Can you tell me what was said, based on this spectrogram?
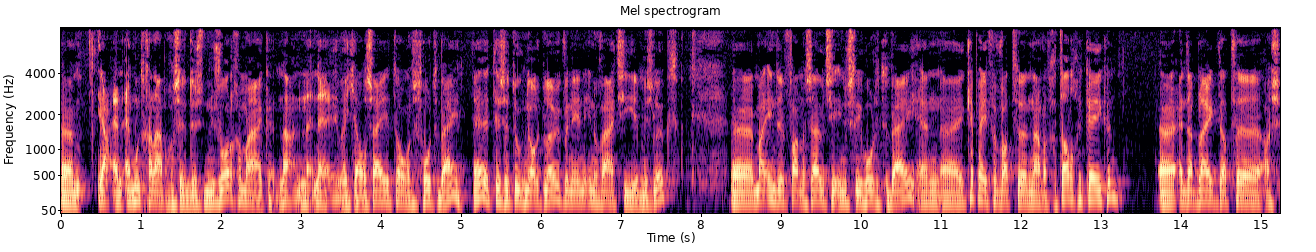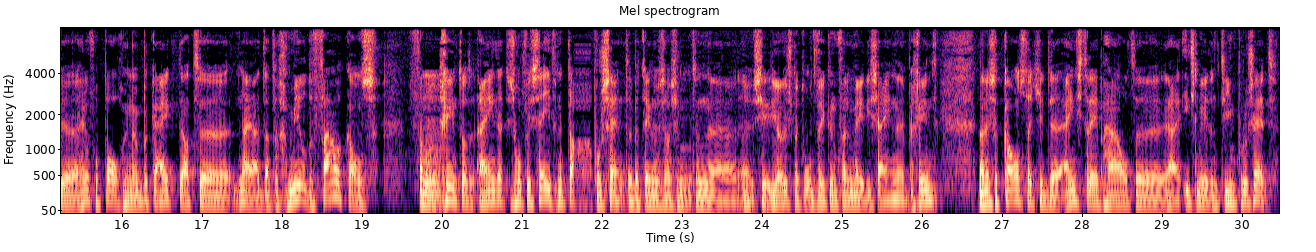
Um, ja, en, en moet Galapagos zich dus nu zorgen maken? Nou, nee, nee, weet je al zei Thomas, het hoort erbij. Het is natuurlijk nooit leuk wanneer een innovatie mislukt. Uh, maar in de farmaceutische industrie hoort het erbij. En uh, ik heb even wat, uh, naar wat getallen gekeken. Uh, en daar blijkt dat uh, als je heel veel pogingen bekijkt, dat, uh, nou ja, dat de gemiddelde faalkans van het begin tot het eind, dat is ongeveer 87 procent. Dat betekent dus als je met een, serieus met de ontwikkeling van een medicijn begint, dan is de kans dat je de eindstreep haalt ja, iets meer dan 10 procent.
